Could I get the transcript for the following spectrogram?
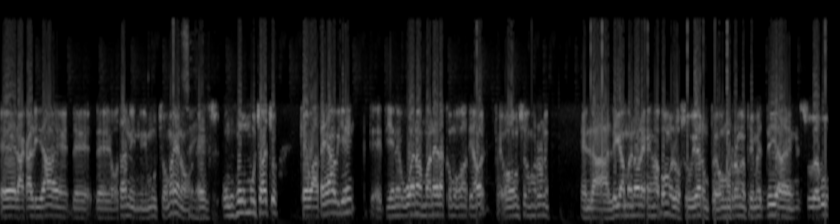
eh, la calidad de, de, de Otani, ni mucho menos. Sí. Es un, un muchacho que batea bien, que tiene buenas maneras como bateador, pegó 11 jonrones en las ligas menores en Japón, lo subieron, pegó un jonrón el primer día en su debut,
